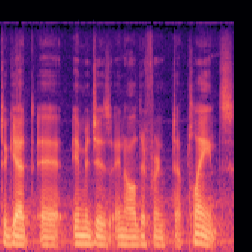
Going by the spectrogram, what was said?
to get uh, images in all different uh, planes.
